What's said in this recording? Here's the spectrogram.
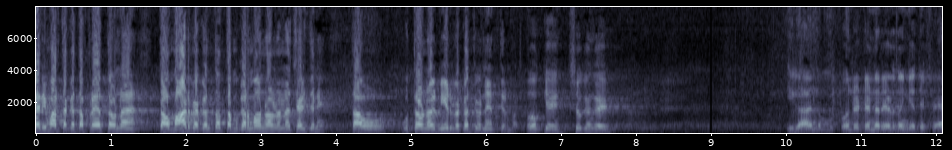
ಸರಿ ಮಾಡ್ತಕ್ಕಂಥ ಪ್ರಯತ್ನವನ್ನು ತಾವು ಮಾಡಬೇಕಂತ ತಮ್ಮ ಗಮನವನ್ನು ನಾನು ಹೇಳ್ತೀನಿ. ತಾವು ಉತ್ತರವನ್ನು ನೀಡಬೇಕಂತ ವಿನಂತಿ ಮಾಡಿ. ಓಕೆ ಶಿವಗಂಗೈ ಈಗ ನಮ್ಮ ಕೋನ್ ರೆಡ್ಡಿ ಅಣ್ಣರು ಹೇಳ್ದಂಗೆ ಅಧ್ಯಕ್ಷೆ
